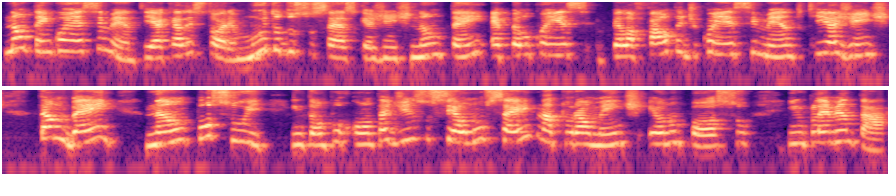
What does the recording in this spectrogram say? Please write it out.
não tem conhecimento. E é aquela história, muito do sucesso que a gente não tem é pelo pela falta de conhecimento que a gente também não possui. Então, por conta disso, se eu não sei, naturalmente eu não posso implementar.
